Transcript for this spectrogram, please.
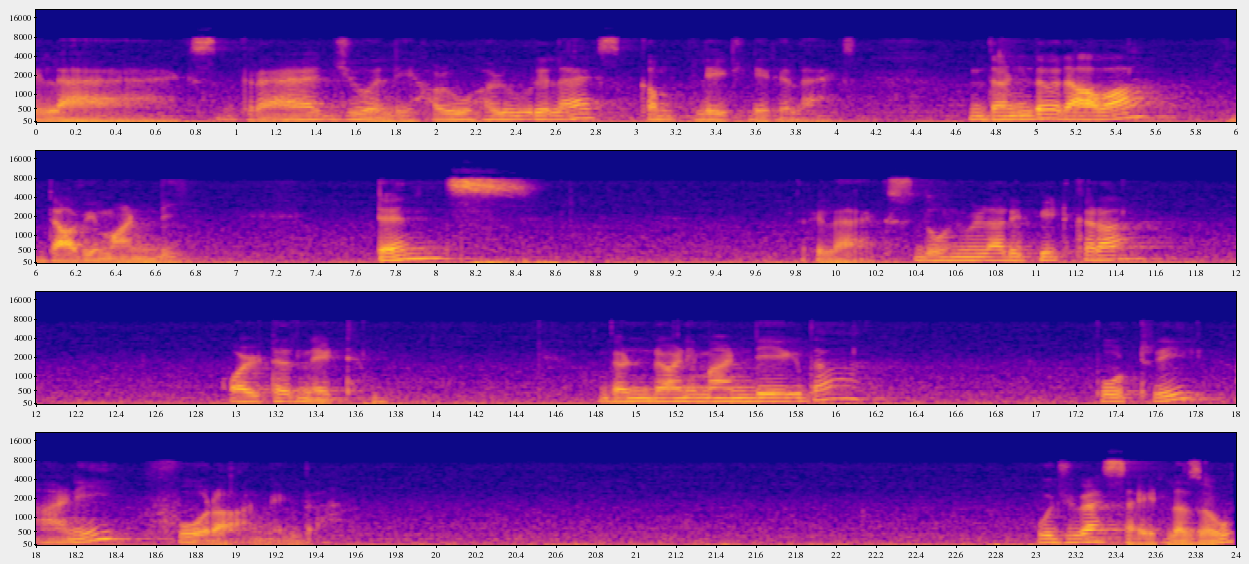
रिलॅक्स ग्रॅज्युअली हळूहळू रिलॅक्स कम्प्लिटली रिलॅक्स दंड डावा डावी मांडी. टेन्स रिलॅक्स दोन वेळा रिपीट करा. ऑल्टरनेट दंड आणि मांडी एकदा. पोटरी आणि फोर आर्म एकदा. उजव्या साईडला जाऊ.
